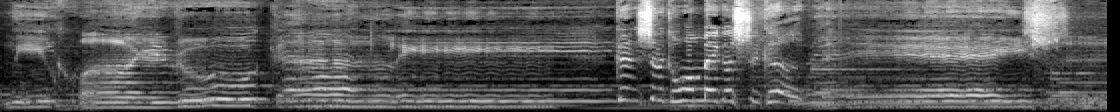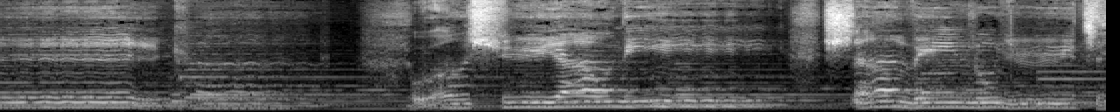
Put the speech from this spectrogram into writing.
你话语如甘霖。更深的渴望每个时刻，每时。我需要你，圣灵如雨降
